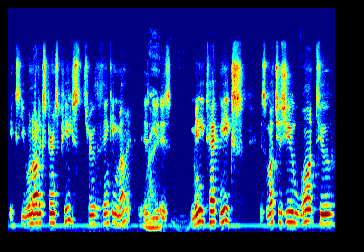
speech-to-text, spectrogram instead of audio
you will not experience peace through the thinking mind. It right. is many techniques, as much as you want to,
